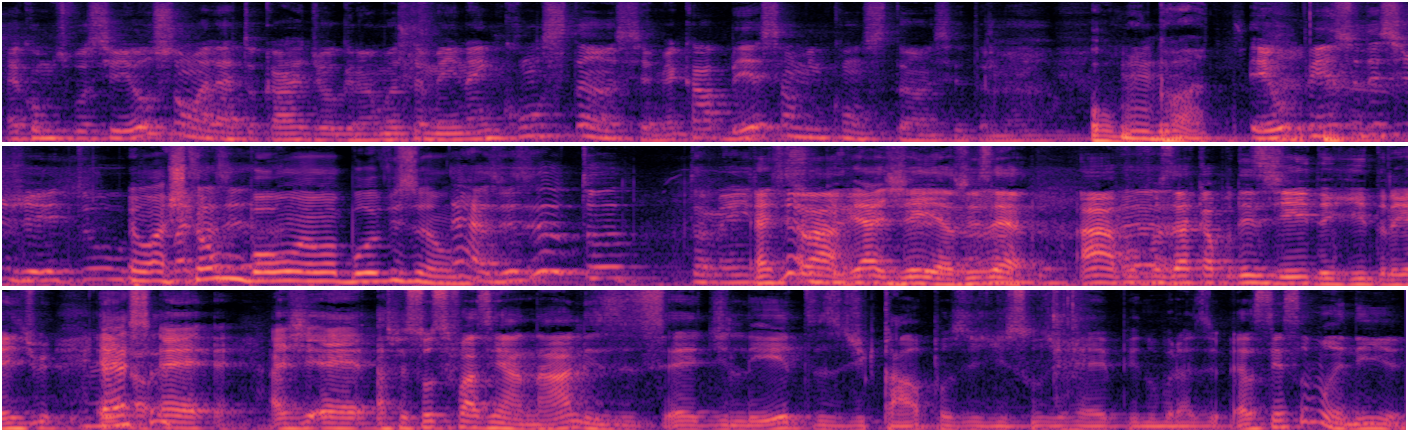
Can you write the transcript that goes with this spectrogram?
é como se fosse eu sou um eletrocardiograma também na inconstância. Minha cabeça é uma inconstância também. Oh my god. Eu penso desse jeito. Eu acho que é um vezes- bom, é uma boa visão. É, às vezes eu tô também. É, sei lá, viajei, às vezes é. Ah, vou É. fazer a capa desse jeito aqui, tá ligado? A gente- é, Essa- é, a ge- é, as pessoas que fazem análises é, de letras, de capas de discos de rap no Brasil, elas têm essa mania.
